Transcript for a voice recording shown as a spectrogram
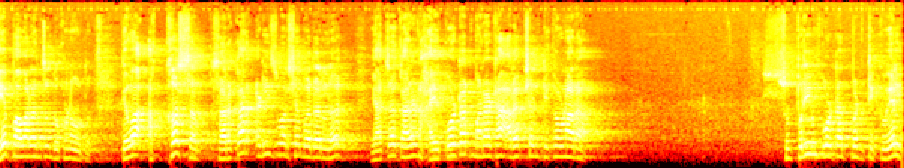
हे पवारांचं दुखणं होतं. तेव्हा अख्खं सर सरकार अडीच वर्ष बदललं याचं कारण हायकोर्टात मराठा आरक्षण टिकवणारा सुप्रीम कोर्टात पण टिकवेल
